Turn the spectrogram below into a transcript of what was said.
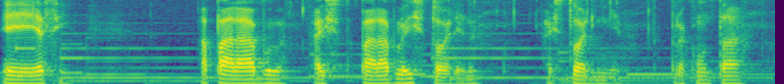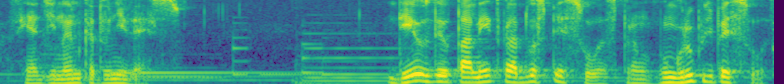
É assim, a parábola, a parábola é a história, né? A historinha para contar assim a dinâmica do universo. Deus deu talento para duas pessoas, para um, um, grupo de pessoas.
